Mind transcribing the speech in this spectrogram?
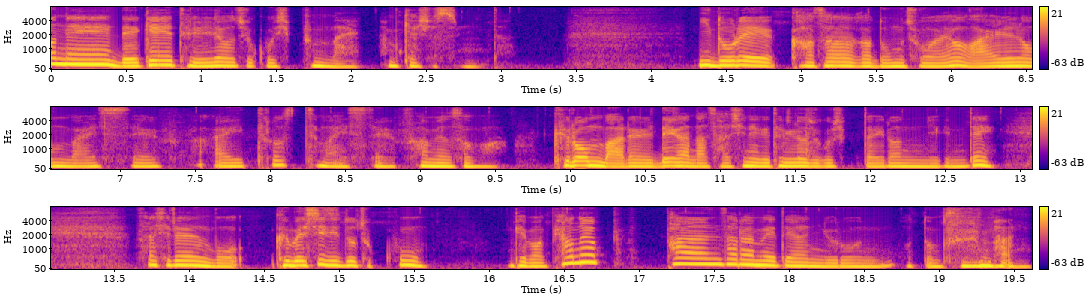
태연의 내게 들려주고 싶은 말 함께 하셨습니다. 이 노래 가사가 너무 좋아요. I love myself, I trust myself 하면서 막 그런 말을 내가 나 자신에게 들려주고 싶다 이런 얘기인데 사실은 뭐 그 메시지도 좋고 이렇게 막 편협한 사람에 대한 이런 어떤 불만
